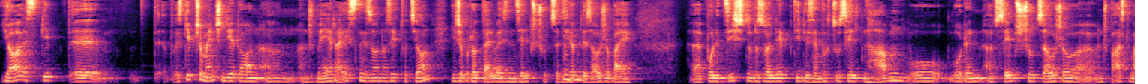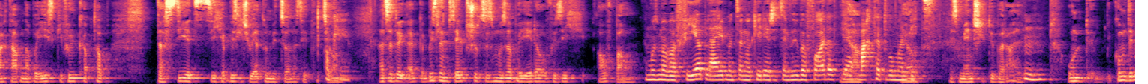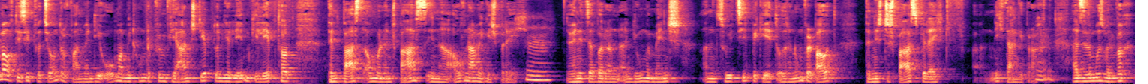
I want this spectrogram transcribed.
Ja, es gibt, äh, es gibt schon Menschen, die da einen, einen Schmäh reißen in so einer Situation, ist aber da teilweise ein Selbstschutz. Also ich mhm. habe das auch schon bei äh, Polizisten oder so erlebt, die das einfach zu selten haben, wo, wo dann aus Selbstschutz auch schon äh, einen Spaß gemacht haben, aber ich das Gefühl gehabt habe, dass die jetzt sich ein bisschen schwer tun mit so einer Situation. Okay. Also der, ein bisschen Selbstschutz, das muss aber jeder auch für sich aufbauen. Da muss man aber fair bleiben und sagen, okay, der ist jetzt einfach überfordert, der ja, macht halt drum einen ja, Witz. Es menschelt überall. Mhm. Und kommt immer auf die Situation drauf an. Wenn die Oma mit 105 Jahren stirbt und ihr Leben gelebt hat, dann passt auch mal ein Spaß in ein Aufnahmegespräch. Mhm. Wenn jetzt aber ein, ein junger Mensch einen Suizid begeht oder einen Unfall baut, dann ist der Spaß vielleicht nicht angebracht. Mhm. Also da muss man einfach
